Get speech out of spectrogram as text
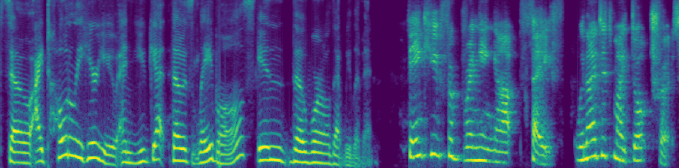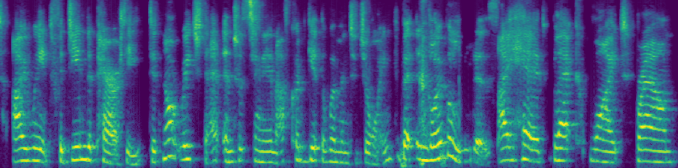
So I totally hear you. And you get those labels in the world that we live in. Thank you for bringing up faith. When I did my doctorate, I went for gender parity, did not reach that, interestingly enough, couldn't get the women to join. But in global leaders, I had black, white, brown,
